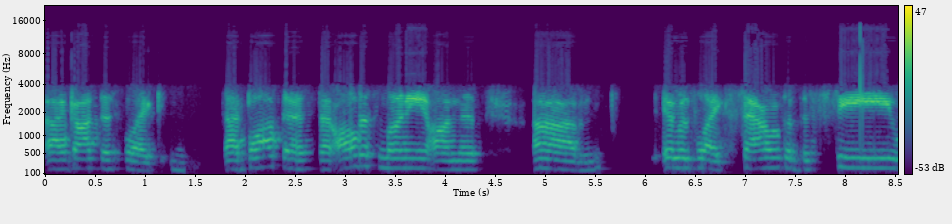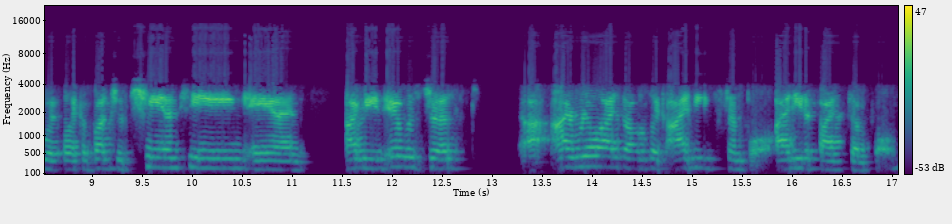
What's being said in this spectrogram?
I got this like I bought this that all this money on this um it was like sounds of the sea with like a bunch of chanting and I mean it was just I realized I was like I need simple. I need to find simple.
